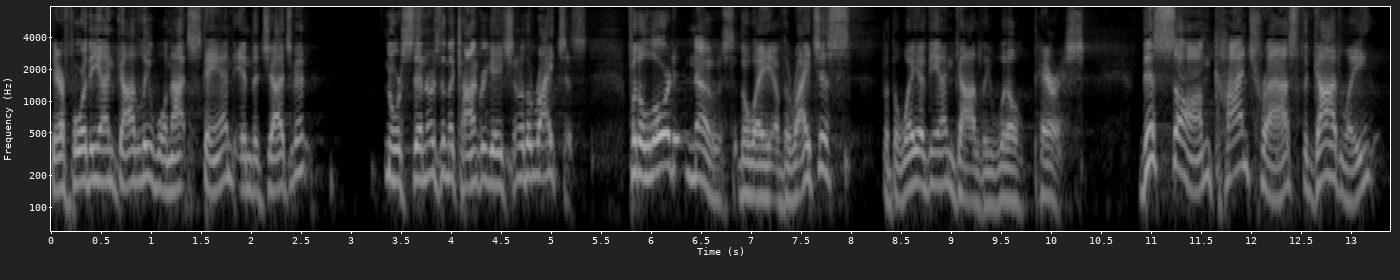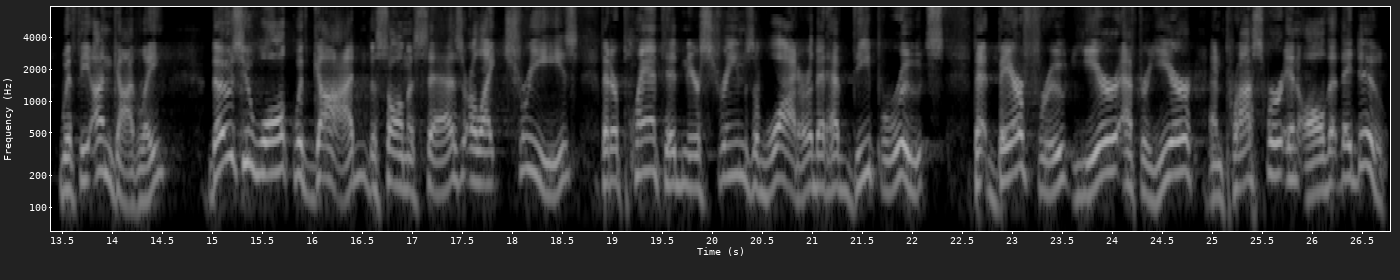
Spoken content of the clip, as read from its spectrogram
Therefore, the ungodly will not stand in the judgment, nor sinners in the congregation of the righteous. For the Lord knows the way of the righteous, but the way of the ungodly will perish. This psalm contrasts the godly with the ungodly those who walk with God, the psalmist says, are like trees that are planted near streams of water that have deep roots that bear fruit year after year and prosper in all that they do.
